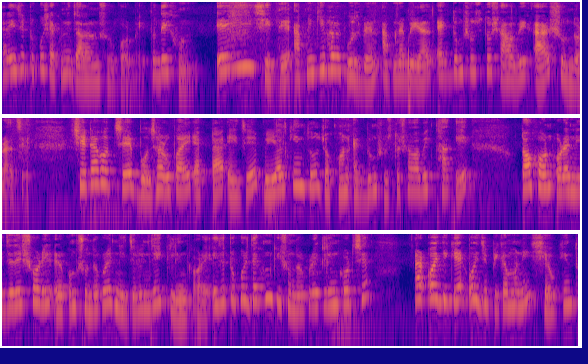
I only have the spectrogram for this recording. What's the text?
আর এই যে টুকুস এখনই জ্বালানো শুরু করবে। তো দেখুন, এই শীতে আপনি কীভাবে বুঝবেন আপনার বিড়াল একদম সুস্থ, স্বাভাবিক আর সুন্দর আছে? সেটা হচ্ছে বোঝার উপায় একটা, এই যে বিড়াল কিন্তু যখন একদম সুস্থ, স্বাভাবিক থাকে তখন ওরা নিজেদের শরীর এরকম সুন্দর করে নিজের নিজেই ক্লিন করে। এই যে টুকুস দেখুন কি সুন্দর করে ক্লিন করছে। আর ওইদিকে ওই যে পিকামণি, সেও কিন্তু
